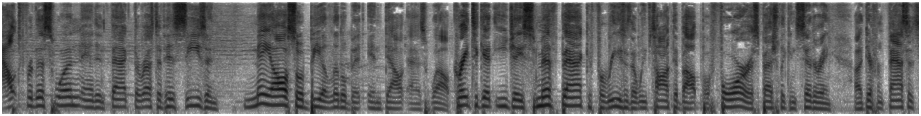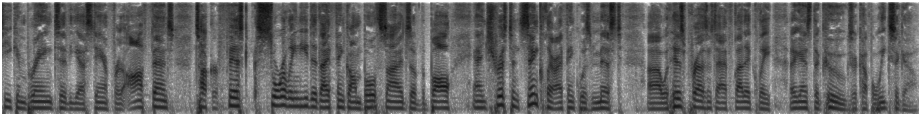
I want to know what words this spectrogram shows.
out for this one, and in fact, the rest of his season may also be a little bit in doubt as well. Great to get EJ Smith back for reasons that we've talked about before, especially considering uh, different facets he can bring to the uh, Stanford offense. Tucker Fisk, sorely needed, I think, on both sides of the ball. And Tristan Sinclair, I think, was missed uh, with his presence athletically against the Cougs a couple weeks ago.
